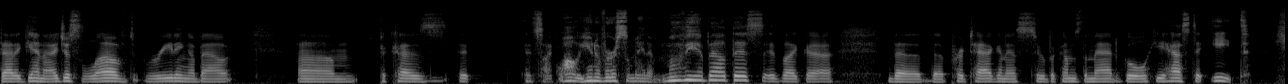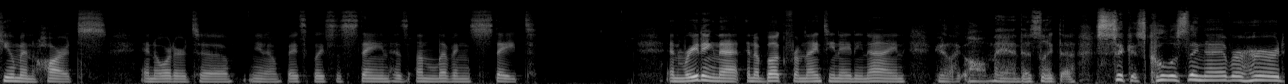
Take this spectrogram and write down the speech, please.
that again, I just loved reading about um, because it it's like whoa, Universal made a movie about this. It's like uh, the the protagonist who becomes the Mad Ghoul. He has to eat human hearts in order to you know basically sustain his unliving state. And reading that in a book from 1989, you're like, oh man, that's like the sickest, coolest thing I ever heard.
